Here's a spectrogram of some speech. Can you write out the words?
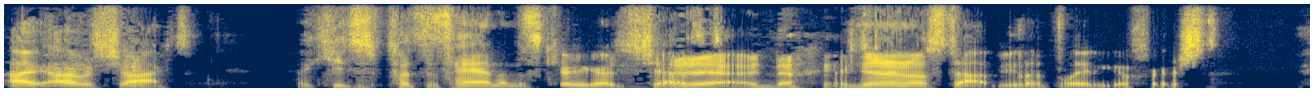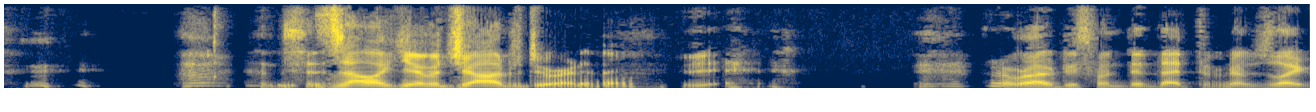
I, I was shocked. Like he just puts his hand on the security guard's chest. yeah, know. Like, no, no, no, stop. You let the lady go first. It's not like you have a job to do or anything. Yeah. I don't know why do someone did that to me. I'm just like,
